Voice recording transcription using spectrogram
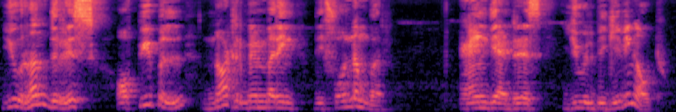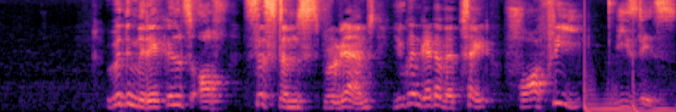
you run the risk of people not remembering the phone number and the address you will be giving out. With the miracles of systems programs, you can get a website for free these days.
